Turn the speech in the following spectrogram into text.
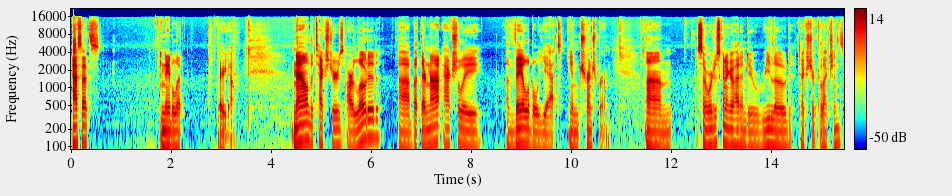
assets, enable it. There you go. Now the textures are loaded uh, but they're not actually available yet in TrenchBroom. Um, so we're just going to go ahead and do reload texture collections,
